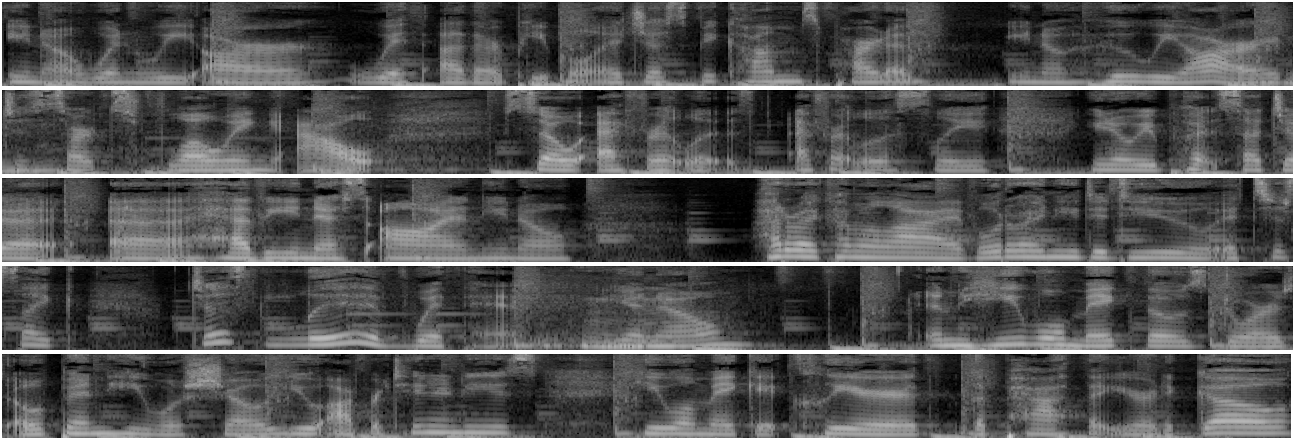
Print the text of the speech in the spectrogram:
you know, when we are with other people. It just becomes part of, you know, who we are. It just starts flowing out so effortless effortlessly. You know, we put such a, a heaviness on, you know, how do I come alive? What do I need to do? It's just like just live with him, you know? And he will make those doors open. He will show you opportunities. He will make it clear the path that you're to go.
